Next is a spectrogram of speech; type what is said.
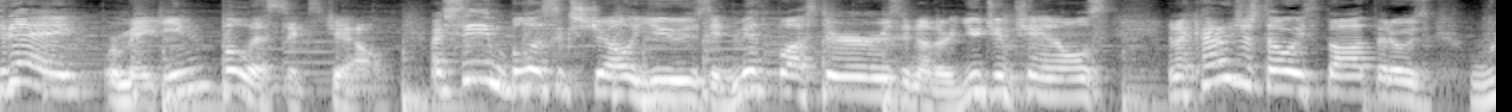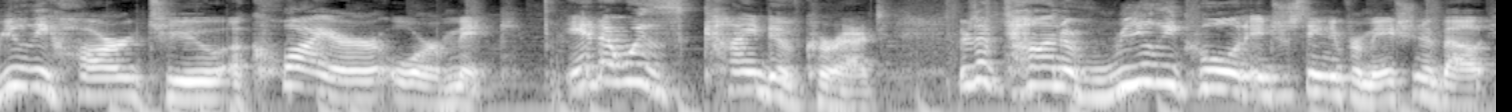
Today, we're making ballistics gel. I've seen ballistics gel used in Mythbusters and other YouTube channels, and I kind of just always thought that it was really hard to acquire or make. And I was kind of correct. There's a ton of really cool and interesting information about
